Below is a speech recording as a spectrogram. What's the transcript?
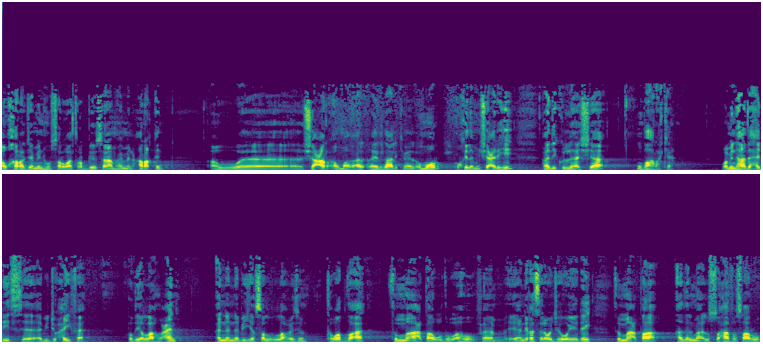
أو خرج منه صلوات ربي وسلامه من عرق أو آه، شعر أو ما غير ذلك من الأمور أخذ من شعره هذه كلها أشياء مباركة. ومن هذا حديث آه، أبي جحيفة رضي الله عنه أن النبي صلى الله عليه وسلم توضأ ثم أعطى وضوءه يعني غسل وجهه ويديه ثم أعطى هذا الماء للصحابة فصاروا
